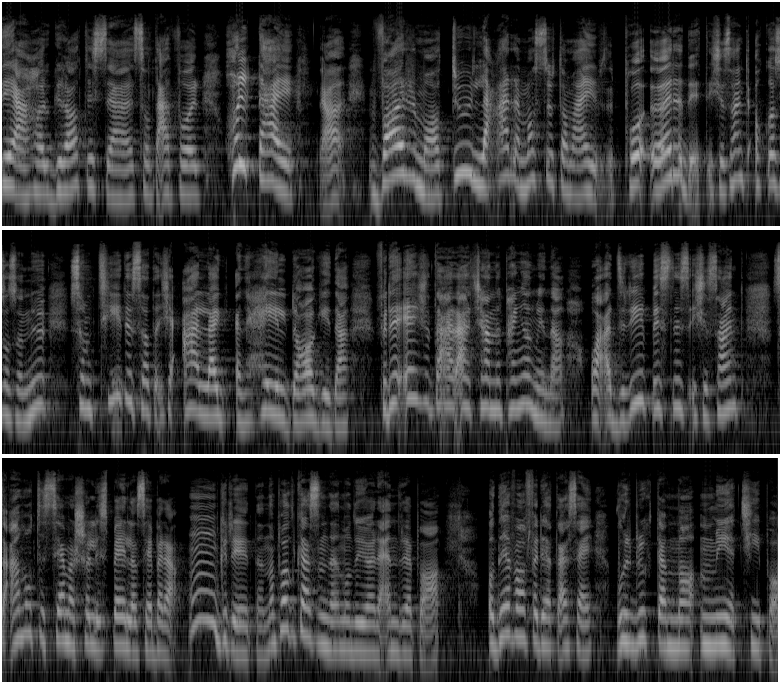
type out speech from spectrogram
det jeg har gratis, eh, sånn at jeg får holdt deg ja, varm, og at du lærer masse ut av meg på øret ditt. ikke sant? Akkurat sånn som nå. Samtidig så at jeg ikke legger en hel dag i det. For det er ikke der jeg tjener pengene mine. Og jeg driver business, ikke sant? Så jeg måtte se meg sjøl i speilet og si bare mm, Gry, denne podkasten den må du gjøre endre på. Og det var fordi at jeg sier hvor brukte jeg mye tid på,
